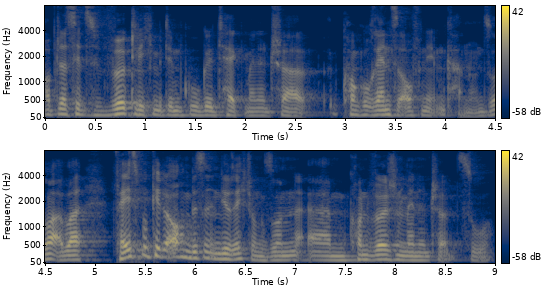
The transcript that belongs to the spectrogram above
Ob das jetzt wirklich mit dem Google Tag Manager Konkurrenz aufnehmen kann und so. Aber Facebook geht auch ein bisschen in die Richtung, so einen ähm, Conversion Manager zu,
